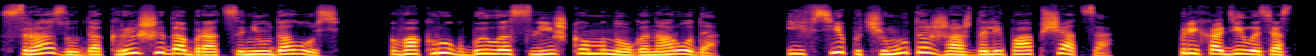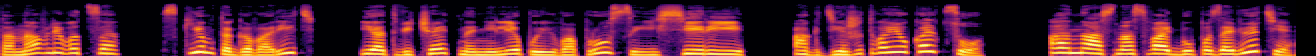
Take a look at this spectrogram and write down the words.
Сразу до крыши добраться не удалось. Вокруг было слишком много народа, и все почему-то жаждали пообщаться. Приходилось останавливаться, с кем-то говорить и отвечать на нелепые вопросы из серии «А где же твое кольцо? А нас на свадьбу позовете?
